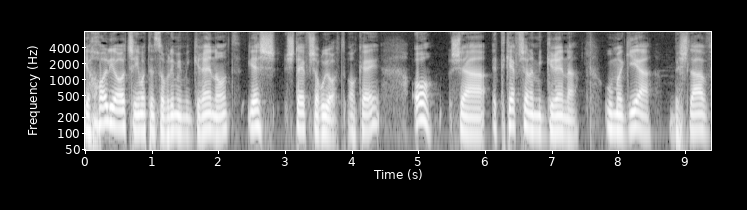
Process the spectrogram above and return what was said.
יכול להיות שאם אתם סובלים ממיגרנות, יש שתי אפשרויות, אוקיי? או שההתקף של המיגרנה הוא מגיע בשלב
